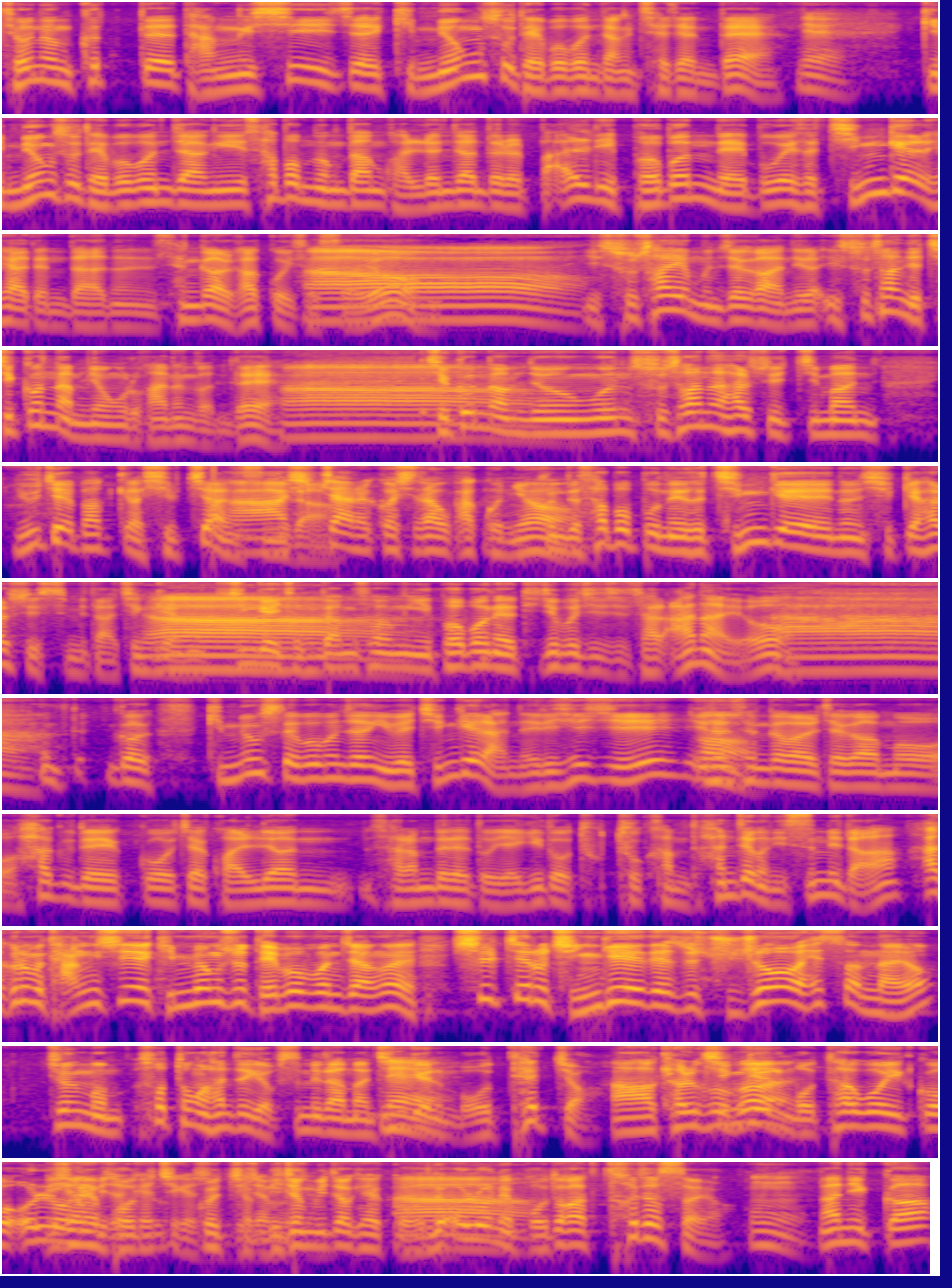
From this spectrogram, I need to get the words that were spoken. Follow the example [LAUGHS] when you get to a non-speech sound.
저는 그때 당시 이제 김명수 대법원장 체제인데 네. 김명수 대법원장이 사법농단 관련자들을 빨리 법원 내부에서 징계를 해야 된다는 생각을 갖고 있었어요. 아. 이 수사의 문제가 아니라 이 수사는 이제 직권남용으로 가는 건데 아. 직권남용은 수사는 할 수 있지만 유죄 받기가 쉽지 않습니다. 아, 쉽지 않을 것이라고 봤군요. 근데 사법부 내에서 징계는 쉽게 할 수 있습니다. 징계는 아. 징계의 정당성이 법원에 뒤집어지지 잘 않아요. 아. 그러니까 김명수 대법원장이 왜 징계를 안 내리시지 이런 어. 생각을 제가 뭐 하기도 했고 제 관련 사람들에도 얘기도 툭툭 한, 한 적은 있습니다. 아 그러면 당시에 김명수 대법원장은 실제로 징계에 대해서 주저했었나요? 저는 뭐 소통을 한 적이 없습니다만 징계를 네. 못했죠. 아 결국은 징계를 못 하고 있고 언론에 보도 계속. 그렇죠 미정미적. 미정미적했고 아. 근데 언론에 보도가 터졌어요. 음. 나니까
